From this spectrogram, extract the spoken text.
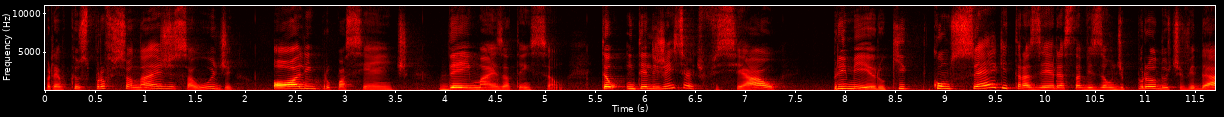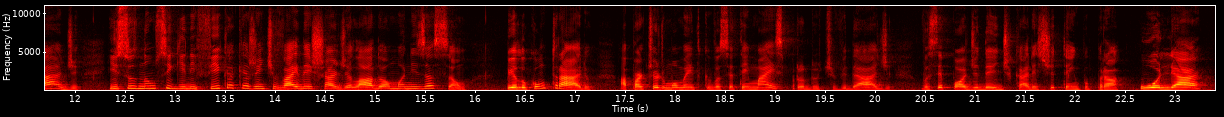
para que os profissionais de saúde olhem para o paciente, deem mais atenção. Então, inteligência artificial, primeiro, que consegue trazer essa visão de produtividade, isso não significa que a gente vai deixar de lado a humanização. Pelo contrário, a partir do momento que você tem mais produtividade, você pode dedicar este tempo para o olhar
